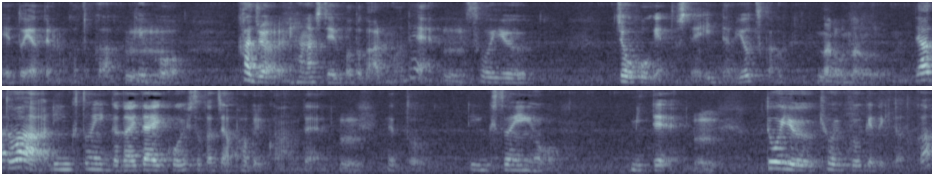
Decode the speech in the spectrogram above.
えっとやってるのかとか、うん。結構カジュアルに話していることがあるので、うん。そういう情報源としてインタビューを使う。なるほどなるほであとは LinkedIn が大体こういう人たちはパブリックなので、どうん。えっと、 LinkedIn を見てうん。どういう教育を受けてきたとか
